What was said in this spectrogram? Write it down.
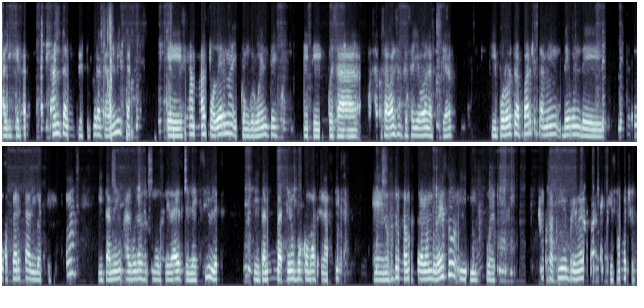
aligerar tanta la infraestructura académica que sea más moderna y congruente eh, pues, a, los avances que se ha llevado en la sociedad. Y por otra parte también deben de tener una oferta diversificada y también algunas modalidades flexibles y también invertir un poco más en las TIC. Eh, nosotros vamos a estar hablando de esto y, pues tenemos aquí en primera parte que son ocho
